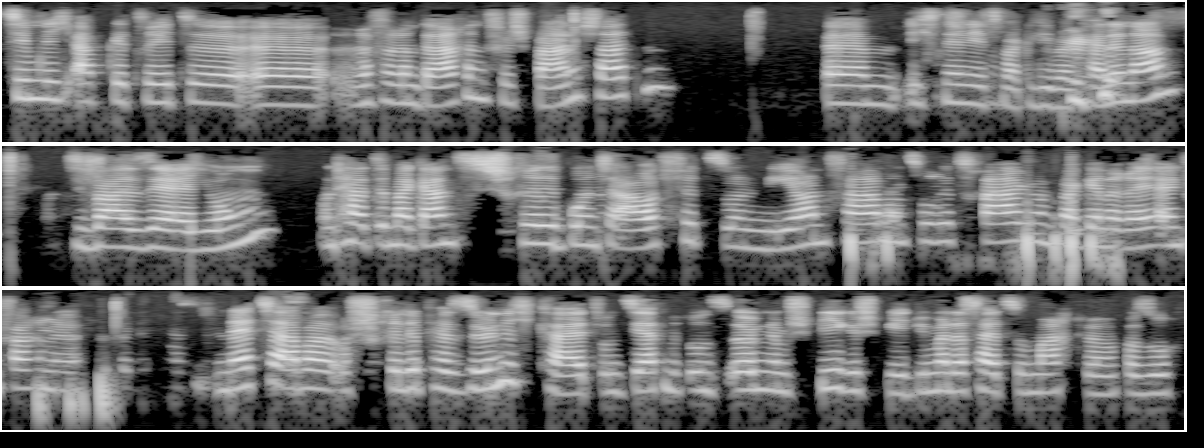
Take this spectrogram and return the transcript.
ziemlich abgedrehte äh, Referendarin für Spanisch hatten. Ähm, ich nenne jetzt mal lieber keine Namen. Sie war sehr jung und hat immer ganz schrill bunte Outfits, so Neonfarben und so getragen und war generell einfach eine nette, aber schrille Persönlichkeit. Und sie hat mit uns irgendeinem Spiel gespielt, wie man das halt so macht, wenn man versucht,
